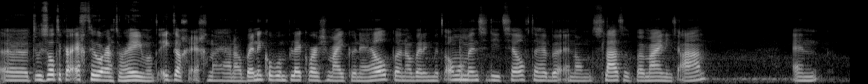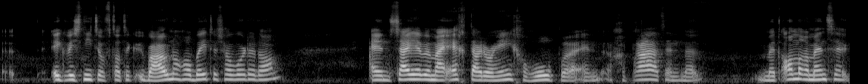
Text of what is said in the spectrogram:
uh, toen zat ik er echt heel erg doorheen. Want ik dacht echt, nou ja, nou ben ik op een plek waar ze mij kunnen helpen. En nou ben ik met allemaal mensen die hetzelfde hebben. En dan slaat het bij mij niet aan. En uh, ik wist niet of dat ik überhaupt nog wel beter zou worden dan. En zij hebben mij echt daardoorheen geholpen en gepraat. En uh, met andere mensen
